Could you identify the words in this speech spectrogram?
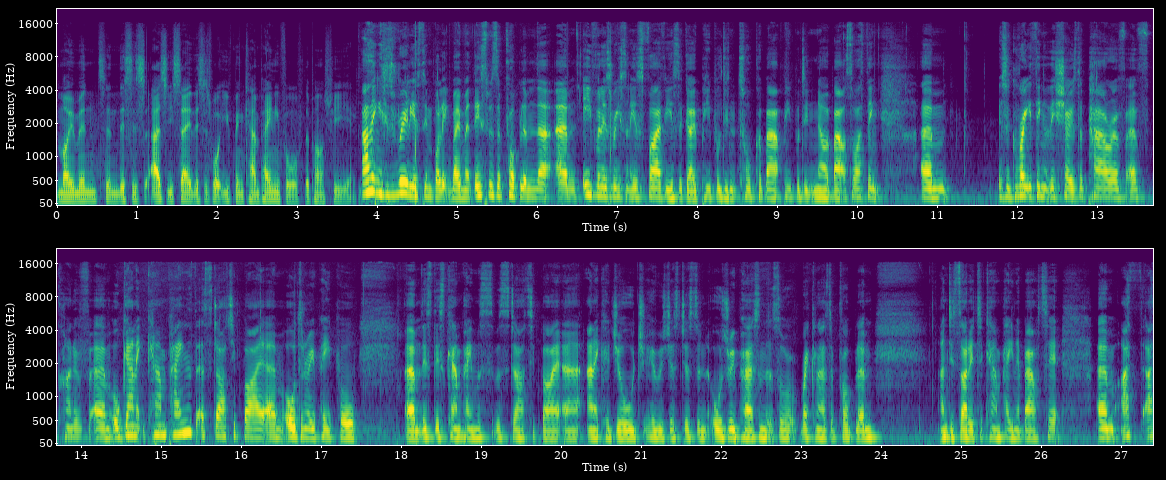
moment and this is as you say this is what you've been campaigning for for the past few years. I think this is really a symbolic moment. This was a problem that um, even as recently as five years ago people didn't talk about people didn't know about. So i think um, it's a great thing that this shows the power of, of kind of um, organic campaigns that are started by um, ordinary people. Um, this this campaign was, was started by uh, Amika George, who was just, just an ordinary person that saw recognised a problem and decided to campaign about it. Um, I, I,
